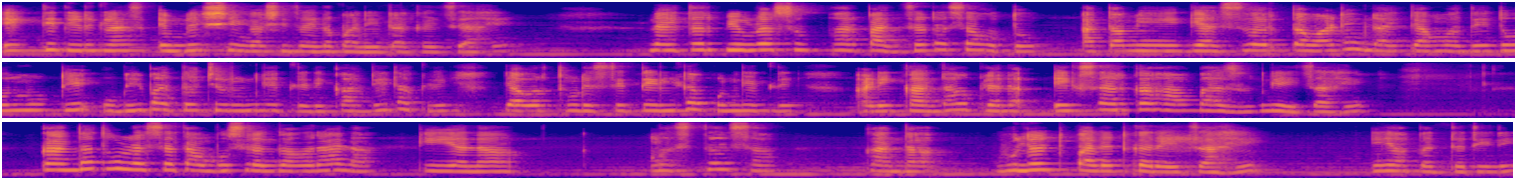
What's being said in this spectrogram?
एक ते दीड ग्लास एवढे शेंगा शिजायला पाणी टाकायचे आहे. नाहीतर पिवळा सूप फार पानसट असा होतो. आता मी गॅसवर तवा ठेवला आहे त्यामध्ये दोन मोठे उभी पातळ चिरून घेतलेले कांदे टाकले त्यावर थोडेसे तेल टाकून घेतले आणि कांदा आपल्याला एकसारखा हा भाजून घ्यायचा आहे. कांदा थोडासा तांबूस रंगावर आला की याला मस्त असा कांदा उलट पालट करायचा आहे या पद्धतीने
